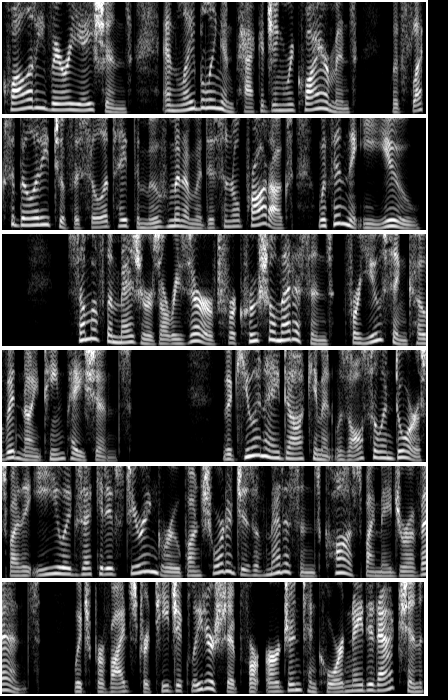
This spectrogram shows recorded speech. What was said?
quality variations, and labeling and packaging requirements, with flexibility to facilitate the movement of medicinal products within the EU. Some of the measures are reserved for crucial medicines for use in COVID 19 patients. The Q&A document was also endorsed by the EU Executive Steering Group on shortages of medicines caused by major events, which provides strategic leadership for urgent and coordinated action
